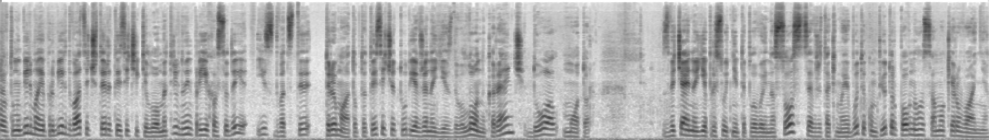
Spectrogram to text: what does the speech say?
Автомобіль має пробіг 24 тисячі кілометрів. Ну, він приїхав сюди із 23, тобто тисячу тут я вже не їздив. Long Range Dual Motor. Звичайно, є присутній тепловий насос, це вже так і має бути комп'ютер повного самокерування.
